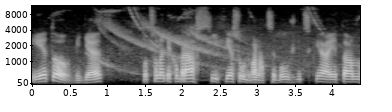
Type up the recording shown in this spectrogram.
Je to vidět, to, co na těch obrázcích je, jsou dva nad sebou vždycky a je tam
